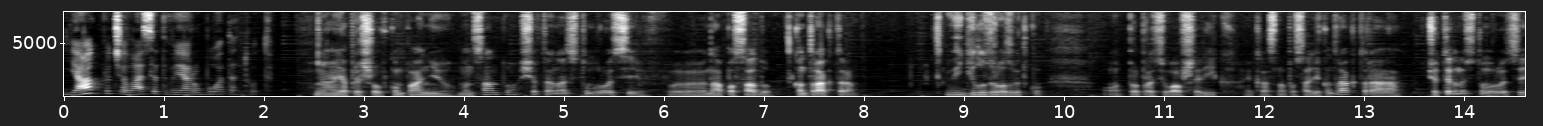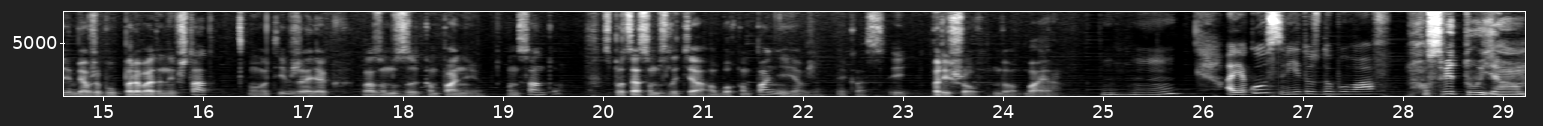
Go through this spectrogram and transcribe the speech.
Як почалася твоя робота тут? Е, Я прийшов в компанію Monsanto ще в 2013 році на посаду контрактора відділу з розвитку. От, пропрацювавши рік якраз на посаді контрактора, в 2014 році я вже був переведений в штат. От, і вже як разом з компанією Monsanto, з процесом злиття обох компаній, я вже якраз і перейшов до Байера. Угу. А яку освіту здобував? Освіту я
